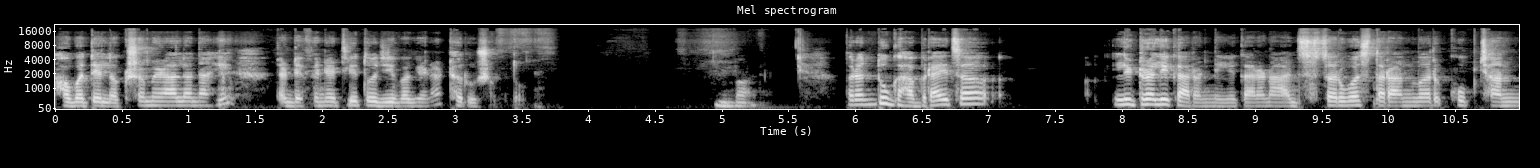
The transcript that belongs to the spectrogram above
हवं ते लक्ष मिळालं नाही तर डेफिनेटली तो जीवघेणा ठरू शकतो. परंतु घाबरायचं लिटरली कारण नाहीये. कारण आज सर्व स्तरांवर खूप छान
